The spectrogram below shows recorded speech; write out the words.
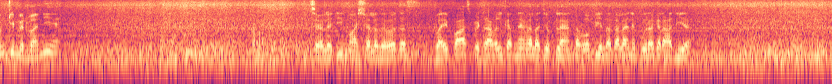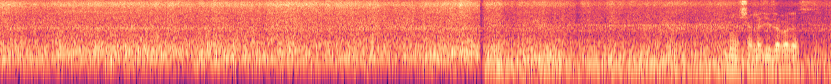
उनकी मेहरबानी है। चलो जी माशाल्लाह ज़बरदस्त। बाईपास पे ट्रैवल करने वाला जो प्लान था वो भी अल्लाह ताला ने पूरा करा दिया। माशाल्लाह जी ज़बरदस्त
